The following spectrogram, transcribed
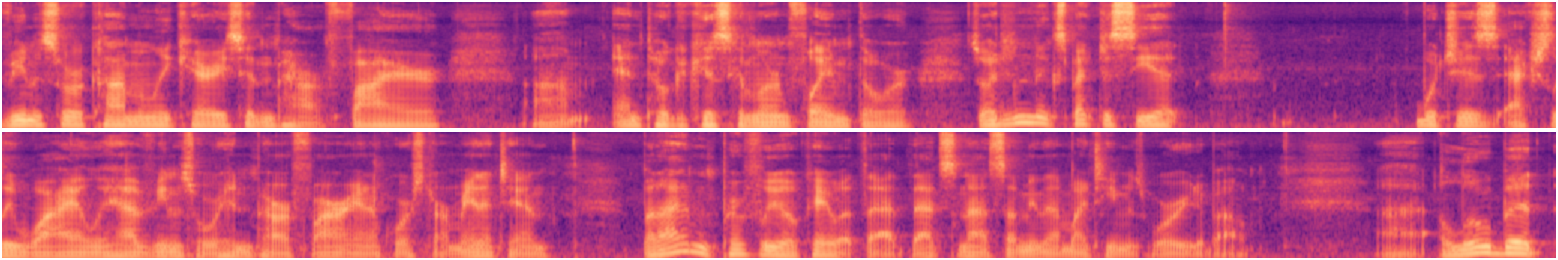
Venusaur commonly carries Hidden Power Fire, um, and Togekiss can learn Flamethrower. So I didn't expect to see it, which is actually why I only have Venusaur Hidden Power Fire and, of course, Darmanitan. But I'm perfectly okay with that. That's not something that my team is worried about. Uh, a little bit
